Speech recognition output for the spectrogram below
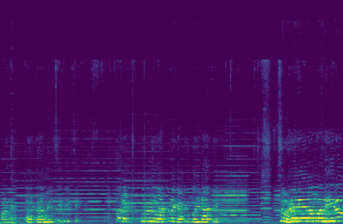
చూడండి తల మెరిసి మెరిసి. అట్టులు కట్టుకుపోయినా తిరుపతి. నీరు.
